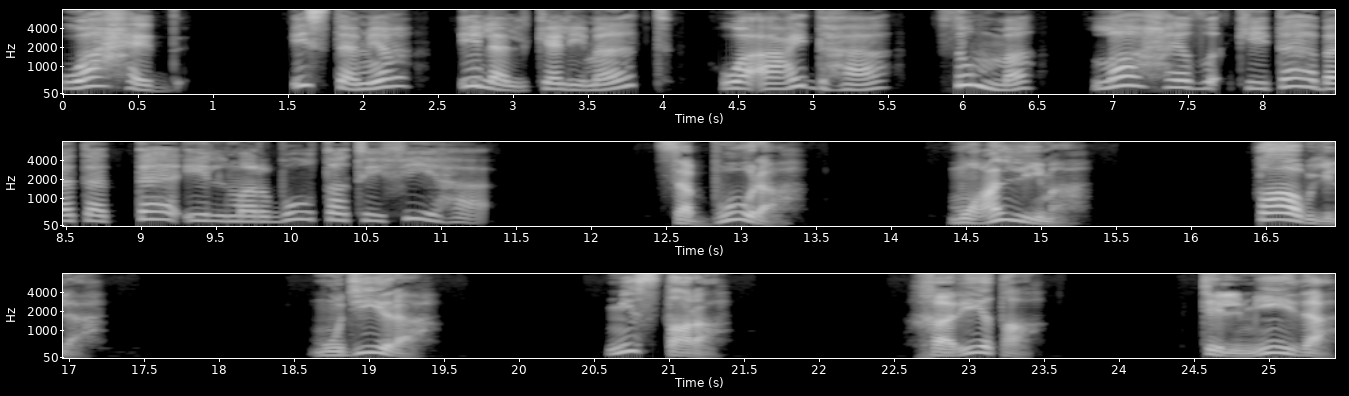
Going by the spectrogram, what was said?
واحد. استمع إلى الكلمات وأعدها ثم لاحظ كتابة التاء المربوطة فيها. سبورة. معلمة. طاولة. مديرة. مسطرة. خريطة. تلميذة.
